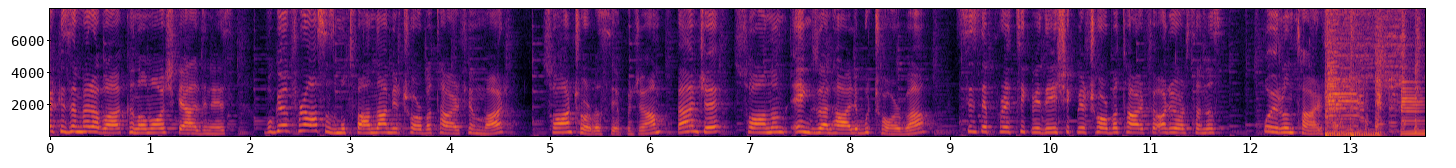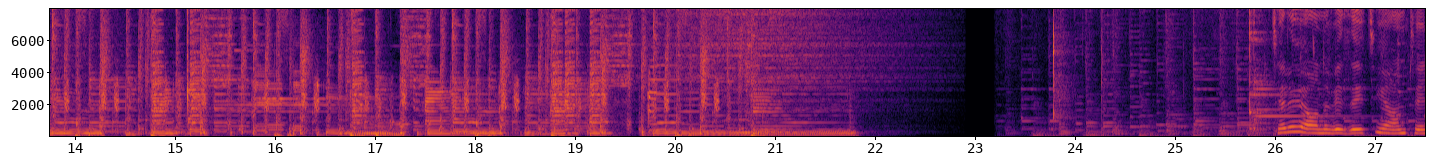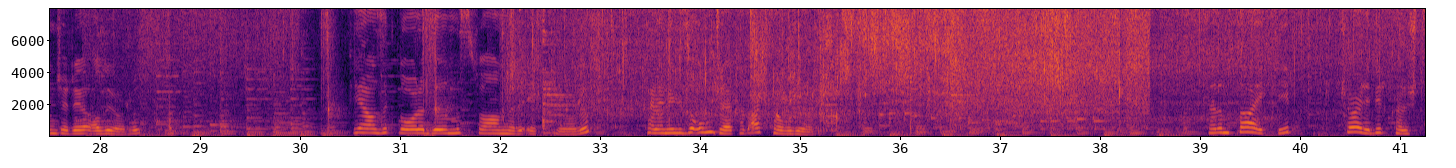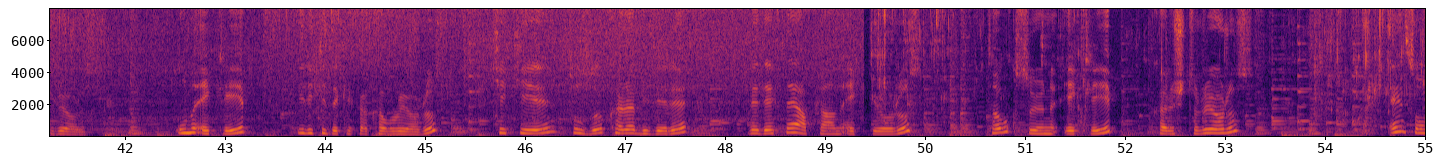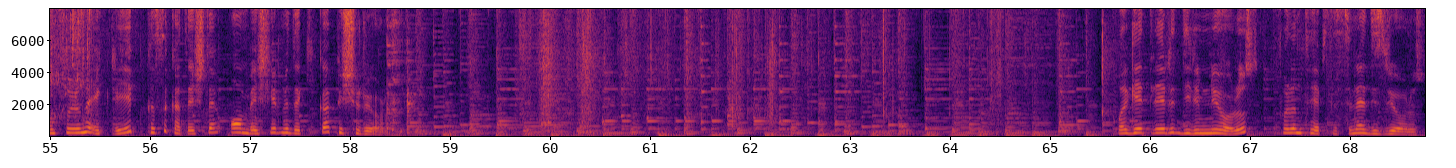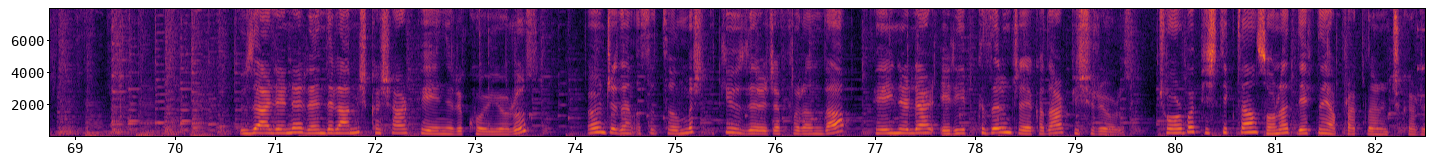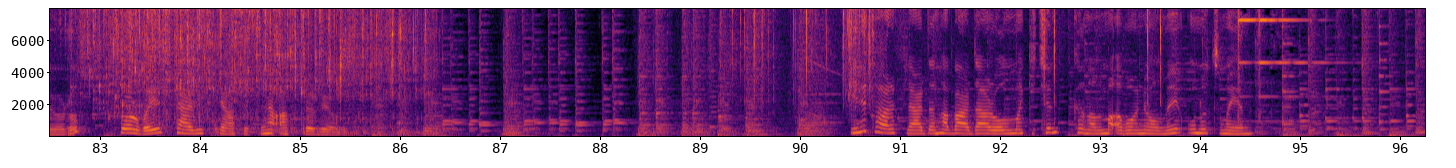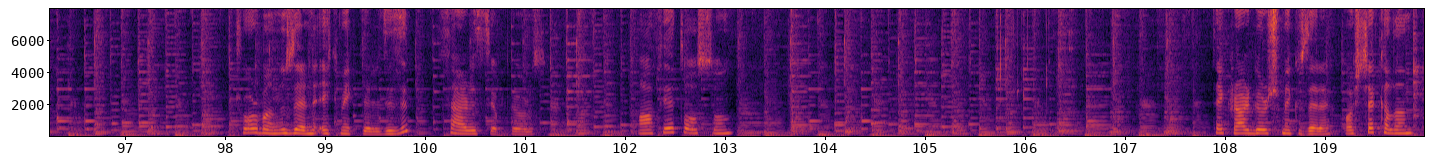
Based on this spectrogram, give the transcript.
Herkese merhaba, kanalıma hoş geldiniz. Bugün Fransız mutfağından bir çorba tarifim var. Soğan çorbası yapacağım. Bence soğanın en güzel hali bu çorba. Siz de pratik ve değişik bir çorba tarifi arıyorsanız buyurun tarife. Tereyağını ve zeytinyağını tencereye alıyoruz. Piyazlık doğradığımız soğanları ekliyoruz. Karamelize oluncaya kadar kavuruyoruz. Sarımsağı ekleyip şöyle bir karıştırıyoruz. Unu ekleyip 1-2 dakika kavuruyoruz. Kekiği, tuzu, karabiberi ve defne yaprağını ekliyoruz. Tavuk suyunu ekleyip karıştırıyoruz. En son suyunu ekleyip kısık ateşte 15-20 dakika pişiriyoruz. Bagetleri dilimliyoruz, fırın tepsisine diziyoruz. Üzerlerine rendelenmiş kaşar peyniri koyuyoruz. Önceden ısıtılmış 200 derece fırında peynirler eriyip kızarıncaya kadar pişiriyoruz. Çorba piştikten sonra defne yapraklarını çıkarıyoruz. Çorbayı servis kasesine aktarıyoruz. Yeni tariflerden haberdar olmak için kanalıma abone olmayı unutmayın. Çorbanın üzerine ekmekleri dizip servis yapıyoruz. Afiyet olsun. Tekrar görüşmek üzere. Hoşçakalın.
